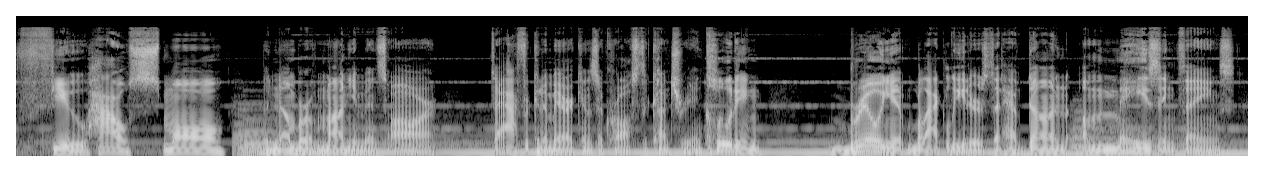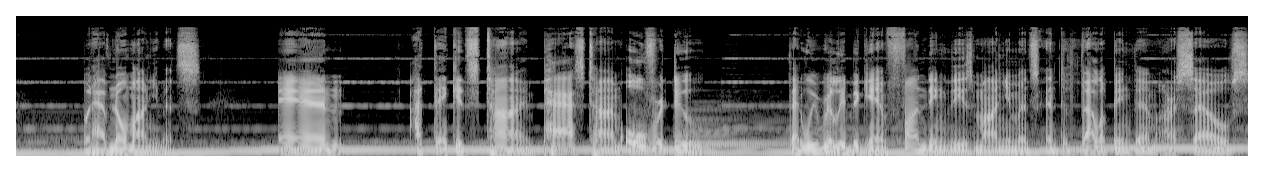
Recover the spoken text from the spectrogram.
few, how small the number of monuments are to African Americans across the country, including brilliant black leaders that have done amazing things but have no monuments. And I think it's time, past time, overdue, that we really begin funding these monuments and developing them ourselves.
